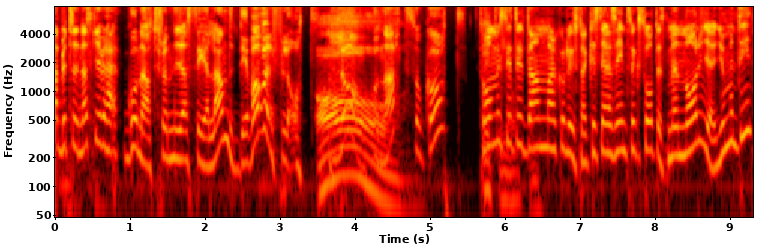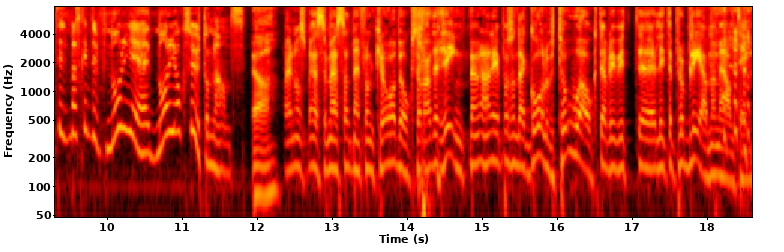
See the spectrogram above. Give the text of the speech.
Albertina skriver här, godnatt från Nya Zeeland. Det var väl flott? Åh. Lång godnatt, så gott. Tommy sitter i Danmark och lyssnar. Kristina säger inte så exotiskt, men Norge, jo men det är inte, man ska inte, Norge, Norge är också utomlands. Ja. Det är någon som smsat mig från Krabi också. Han hade ringt men han är på sån där golvtoa och det har blivit eh, lite problem med allting.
